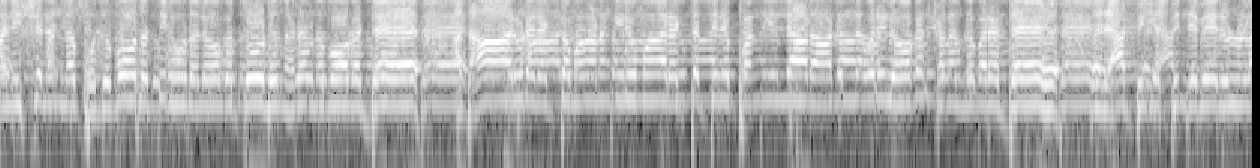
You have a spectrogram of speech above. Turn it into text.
മനുഷ്യനെന്ന പൊതുബോധത്തിലൂടെ ലോകത്തോട് നടന്നു പോകട്ടെ അതാരുടെ രക്തമാണെങ്കിലും ആ രക്തത്തിന് പങ്കില്ലാതാകുന്ന ഒരു ലോകം കടന്നു വരട്ടെ. രാഷ്ട്രീയത്തിന്റെ പേരിലുള്ള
